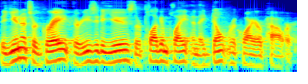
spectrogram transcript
The units are great, they're easy to use, they're plug and play, and they don't require power.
